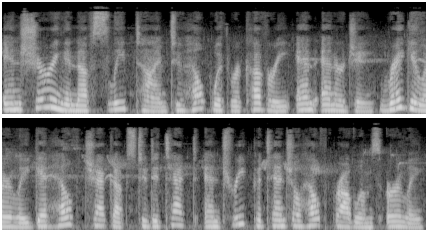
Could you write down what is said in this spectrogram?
Ensuring enough sleep time to help with recovery and energy. Regularly get health checkups to detect and treat potential health problems early.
